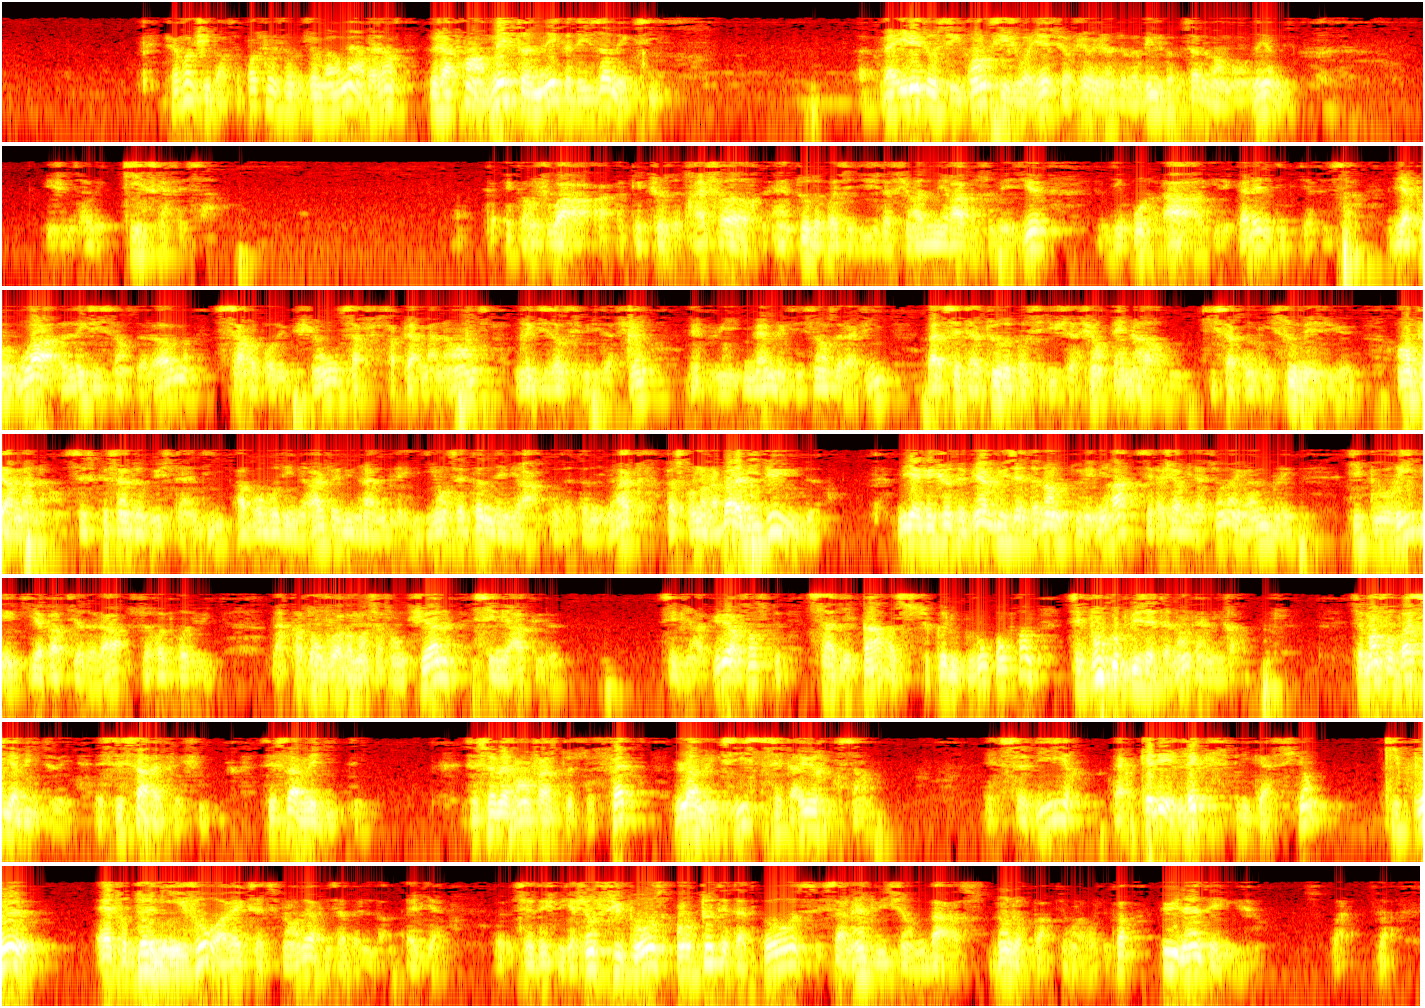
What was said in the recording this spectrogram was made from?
Chaque fois que j'y pense, c'est parce que je, me remets en présence, que j'apprends à m'étonner que des hommes existent. Ben, il est aussi grand que si je voyais surgir une automobile comme ça devant mon nez, et je me disais, mais qui est-ce qui a fait ça? Et quand je vois quelque chose de très fort, un tour de précipitation admirable sous mes yeux, je me dis, oh là là, il est calé le qui a fait ça. Eh bien pour moi, l'existence de l'homme, sa reproduction, sa, permanence, l'existence de civilisation, et puis même l'existence de la vie, bah, c'est un tour de constitution énorme qui s'accomplit sous mes yeux, en permanence. C'est ce que saint Augustin dit à propos des miracles et du grain de blé. Il dit on s'étonne des miracles, on s'étonne des miracles, parce qu'on n'en a pas l'habitude. Mais il y a quelque chose de bien plus étonnant que tous les miracles, c'est la germination d'un grain de blé, qui pourrit et qui à partir de là se reproduit. Bah, quand on voit comment ça fonctionne, c'est miraculeux. C'est miraculeux en sens que ça dépasse ce que nous pouvons comprendre. C'est beaucoup plus étonnant qu'un miracle. Seulement, il ne faut pas s'y habituer. Et c'est ça réfléchir. C'est ça méditer. C'est se mettre en face de ce fait, l'homme existe, c'est ahurissant. Et se dire, ben, quelle est l'explication qui peut être de niveau avec cette splendeur qui s'appelle l'homme? Eh bien, euh, cette explication suppose, en tout état de cause, c'est ça l'intuition de base dont nous repartirons la prochaine une intelligence. Voilà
